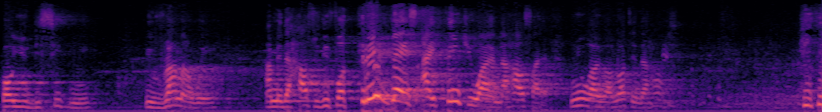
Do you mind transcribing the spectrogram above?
Or you deceived me you ran away. I'm in the house with you. For three days, I think you are in the house. I knew you are not in the house. He, he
